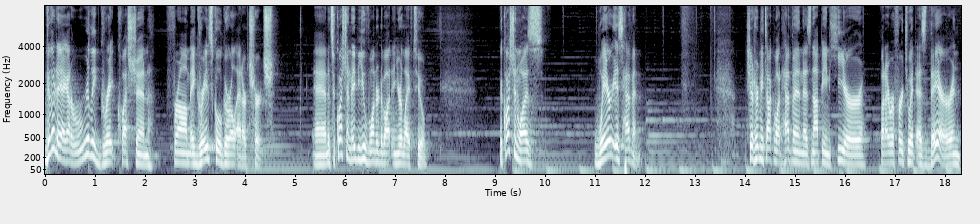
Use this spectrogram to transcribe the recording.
The other day, I got a really great question from a grade school girl at our church. And it's a question maybe you've wondered about in your life too. The question was Where is heaven? She had heard me talk about heaven as not being here, but I referred to it as there. And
